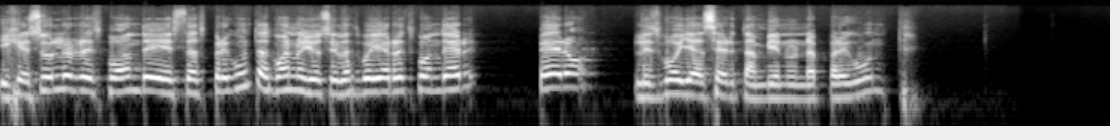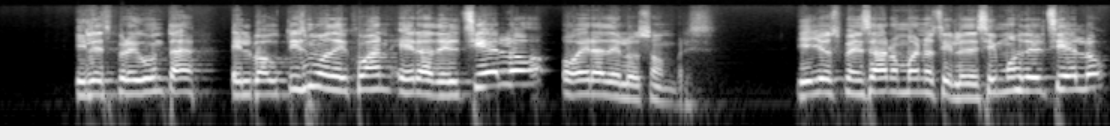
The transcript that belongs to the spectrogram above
Y Jesús le responde estas preguntas. Bueno, yo se las voy a responder, pero les voy a hacer también una pregunta. Y les pregunta, ¿el bautismo de Juan era del cielo o era de los hombres? Y ellos pensaron, bueno, si le decimos del cielo,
